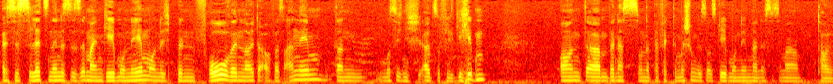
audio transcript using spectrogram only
Es ist letzten Endes ist immer ein Geben und Nehmen und ich bin froh, wenn Leute auch was annehmen. Dann muss ich nicht allzu viel geben. Und ähm, wenn das so eine perfekte Mischung ist aus Geben und Nehmen, dann ist es immer toll.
